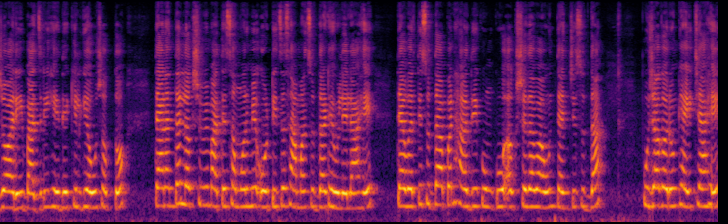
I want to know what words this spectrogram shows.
ज्वारी बाजरी हे देखील घेऊ शकतो. त्यानंतर लक्ष्मी मातेसमोर मी ओटीचं सामान सुद्धा ठेवलेलं आहे. त्यावरती सुद्धा आपण हळदी कुंकू अक्षदा वाहून त्यांची सुद्धा पूजा करून घ्यायची आहे.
